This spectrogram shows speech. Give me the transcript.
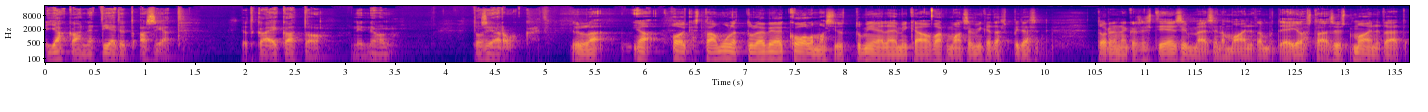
jakaa ne tietyt asiat, jotka ei katoa, niin ne on tosi arvokkaita. Kyllä, ja oikeastaan mulle tulee vielä kolmas juttu mieleen, mikä on varmaan se, mikä tässä pitäisi todennäköisesti ensimmäisenä mainita, mutta ei jostain syystä mainita, että,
